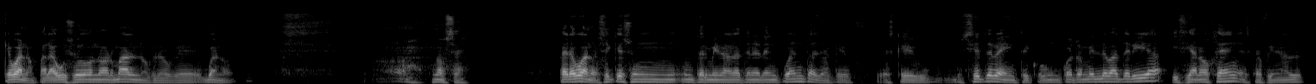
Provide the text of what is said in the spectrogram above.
que bueno, para uso normal no creo que, bueno, no sé. Pero bueno, sí que es un, terminal a tener en cuenta, ya que es que 720 con 4000 de batería y cianogen es que al final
